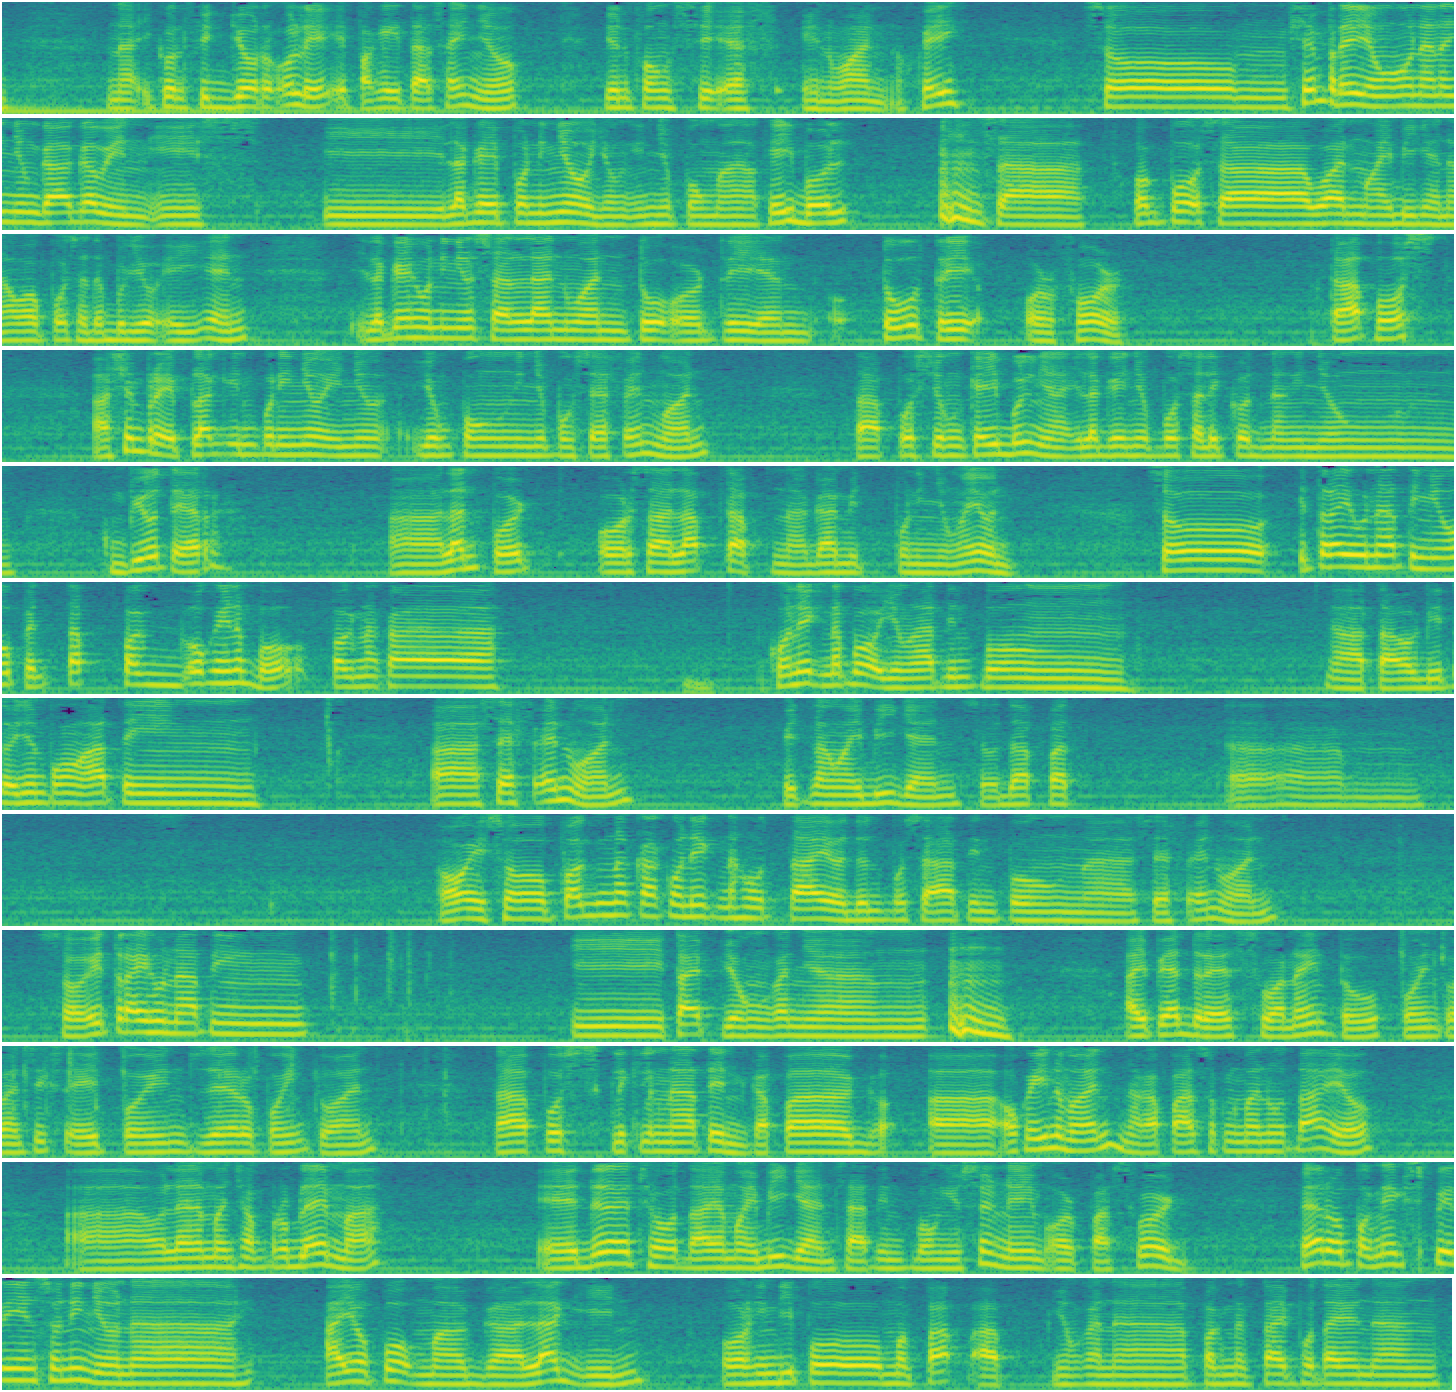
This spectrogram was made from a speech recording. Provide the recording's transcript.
na i-configure uli, ipakita sa inyo, yun pong CFN1, okay? So, um, syempre, yung una na ninyong gagawin is ilagay po ninyo yung inyo pong mga cable sa wag po sa 1 mga kaibigan, wag po sa WAN. Ilagay ho ninyo sa LAN 1, 2 or 3 and 2, 3 or 4. Tapos, uh, syempre, plug in po ninyo inyo, yung pong inyo pong CFN1. Tapos yung cable niya, ilagay niyo po sa likod ng inyong computer, uh, LAN port or sa laptop na gamit po ninyo ngayon. So, itry ho natin i-open. Tap, pag okay na po, pag naka connect na po yung atin pong uh, tawag dito, yun po ang ating uh, CFN1. Wait lang may bigan. So, dapat um, Okay, so pag nakakonect na ho tayo dun po sa atin pong uh, CFN1, so i-try ho nating i-type yung kanyang IP address 192.168.0.1 tapos click lang natin. Kapag uh, okay naman nakapasok naman ho tayo uh, wala naman siyang problema eh diretso tayo maibigan sa atin pong username or password. Pero pag na-experience ninyo na ayaw po mag-login or hindi po mag-pop up yung kana pag nag-type po tayo ng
